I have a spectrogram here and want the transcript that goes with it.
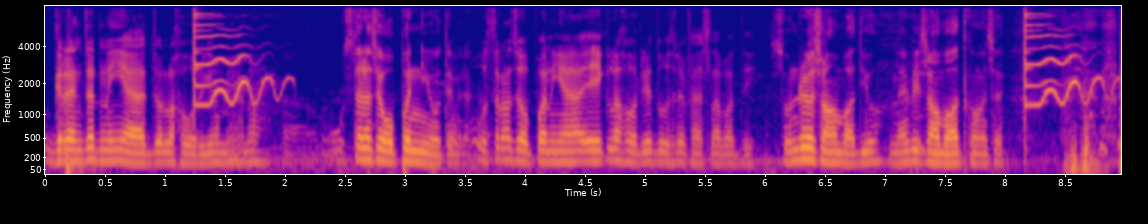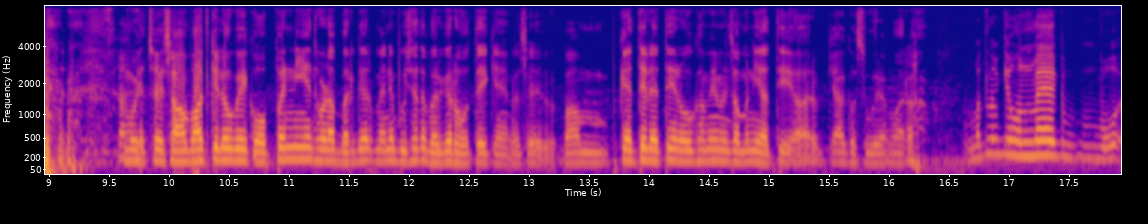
ग्रेंजर नहीं आया जो लाहौरियों में है ना। उस तरह से ओपन नहीं होते मेरे। उस तरह से ओपन नहीं है एक लाहौरी है दूसरे फैसलाबादी। सुन रहे हो इस्लामाबादियों? मैं भी इस्लामाबाद का हूँ अच्छा इस्लामाबाद के लोग एक ओपन नहीं है थोड़ा बर्गर मैंने पूछा था बर्गर होते क्या हैं? वैसे हम कहते रहते हैं लोग हमें समझ नहीं आती यार क्या कसूर है हमारा? मतलब कि उनमें एक वो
